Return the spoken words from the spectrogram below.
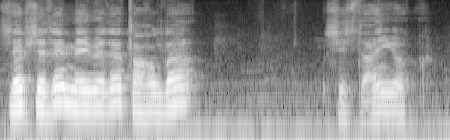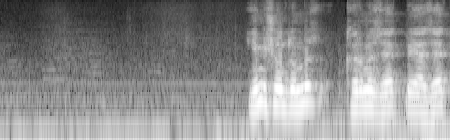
zepsede, meyvede, tahılda sistahin yok. Yemiş olduğumuz kırmızı et, beyaz et,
